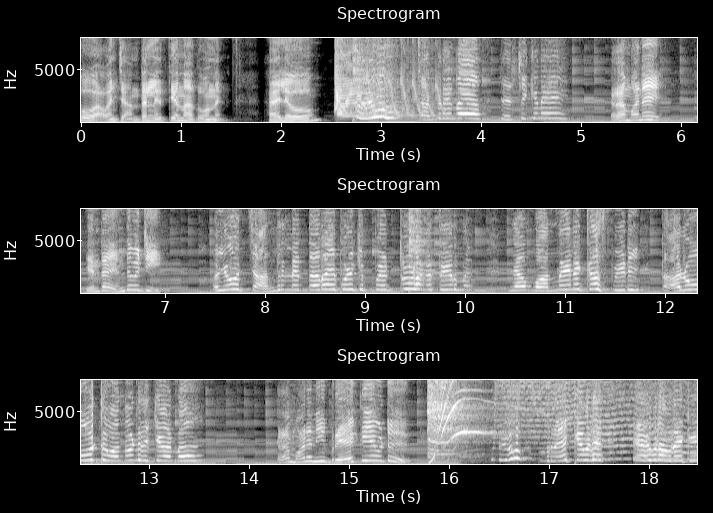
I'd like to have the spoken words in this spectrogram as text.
ഓ അവൻ ചന്ദ്രനിൽ എത്തിയെന്നാ തോന്നേ. ഹലോ. എടാ മോനെ എന്താ എന്ത് പറ്റി? അയ്യോ ചന്ദ്രൻ എത്താറായപ്പോഴേക്ക് പെട്രോൾ അങ്ങ് തീർന്ന്. ഞാൻ വന്നതിനേക്കാൾ സ്പീഡിൽ താഴോട്ട് വന്നോണ്ടിരിക്കുകയാണ്. എടാ മോനെ നീ ബ്രേക്ക് ചെയ്യോട്ട് ബ്രേക്ക് എവിടെ? എവിടെ ബ്രേക്ക്?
